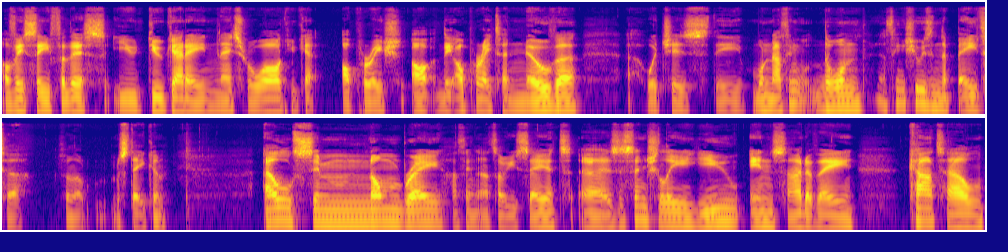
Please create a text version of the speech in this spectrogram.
Obviously, for this, you do get a nice reward. You get operation the operator Nova, uh, which is the one. I think the one. I think she was in the beta, if I'm not mistaken. El Sin Nombre, I think that's how you say it, uh, is essentially you inside of a cartel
